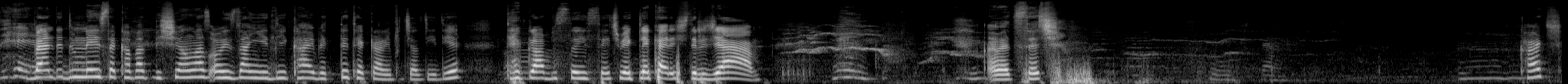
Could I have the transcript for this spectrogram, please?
Ben dedim neyse kapat bir şey olmaz. O yüzden 7'yi kaybetti. Tekrar yapacağız 7'yi. Tekrar bir sayı seç. Bekle karıştıracağım. Evet seç. Kaç?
